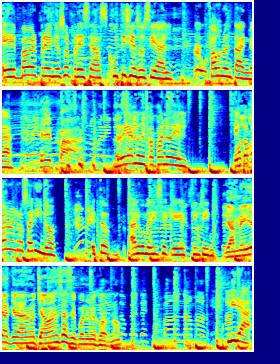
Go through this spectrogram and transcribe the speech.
Eh, va a haber premios, sorpresas, justicia social, fauno en tanga, Epa. regalos de Papá Noel. El Papá Noel Rosarino. Esto algo me dice que es Tintín. Y a medida que la noche avanza se pone mejor, ¿no? Mira,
